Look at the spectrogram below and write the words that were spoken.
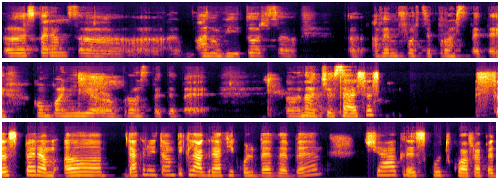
uh, sperăm să uh, anul viitor să uh, avem forțe proaspete, companii uh, proaspete pe, uh, în acest da, să, să sperăm. Uh, dacă ne uităm un pic la graficul BVB, și a crescut cu aproape 25%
